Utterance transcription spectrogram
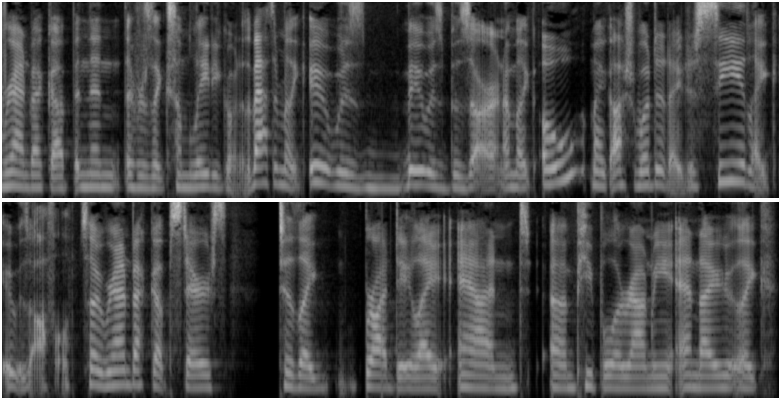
ran back up. And then there was like some lady going to the bathroom. Like it was it was bizarre, and I'm like, oh my gosh, what did I just see? Like it was awful. So I ran back upstairs to like broad daylight and um, people around me, and I like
